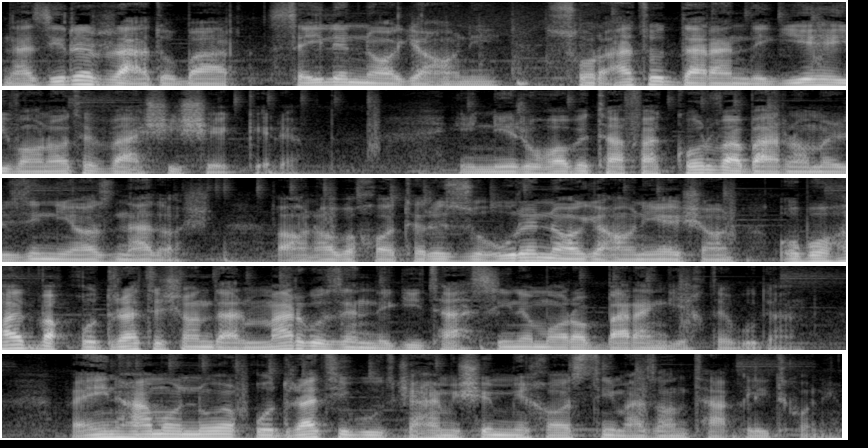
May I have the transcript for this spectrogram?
نظیر رعد و برق، سیل ناگهانی، سرعت و درندگی حیوانات وحشی شکل گرفت. این نیروها به تفکر و برنامه ریزی نیاز نداشت و آنها به خاطر ظهور ناگهانیشان ابهت و قدرتشان در مرگ و زندگی تحسین ما را برانگیخته بودند و این همان نوع قدرتی بود که همیشه می‌خواستیم از آن تقلید کنیم.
